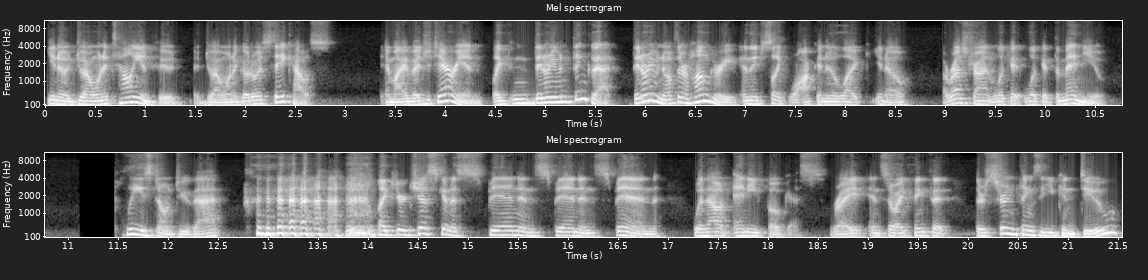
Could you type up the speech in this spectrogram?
you know do i want italian food? Do i want to go to a steakhouse? Am i a vegetarian? Like they don't even think that. They don't even know if they're hungry and they just like walk into like you know a restaurant and look at look at the menu. Please don't do that. Like you're just to spin and spin and spin without any focus, right? And so I think that there's certain things that you can do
